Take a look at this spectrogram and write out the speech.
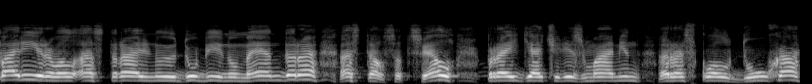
парировал астральную дубину Мендера, остался цел, пройдя через мамин раскол духа,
